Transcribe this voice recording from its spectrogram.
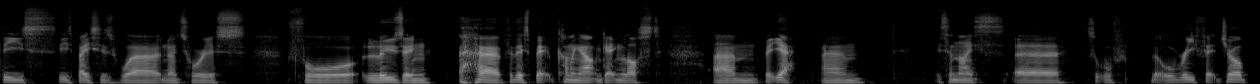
these these basses were notorious for losing uh, for this bit coming out and getting lost. Um, but yeah, um, it's a nice uh, sort of little refit job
